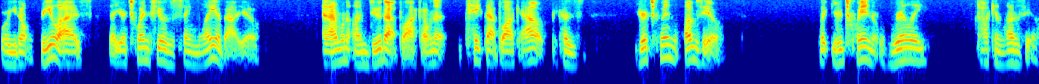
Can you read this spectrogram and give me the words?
or you don't realize that your twin feels the same way about you. And I want to undo that block. I want to take that block out because your twin loves you. Like your twin really fucking loves you.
